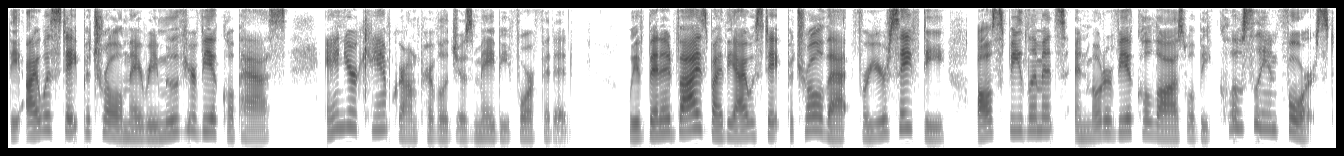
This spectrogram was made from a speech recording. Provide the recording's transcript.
the Iowa State Patrol may remove your vehicle pass and your campground privileges may be forfeited. We've been advised by the Iowa State Patrol that, for your safety, all speed limits and motor vehicle laws will be closely enforced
